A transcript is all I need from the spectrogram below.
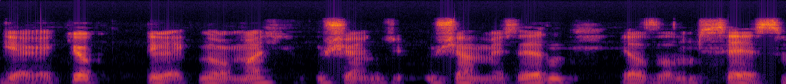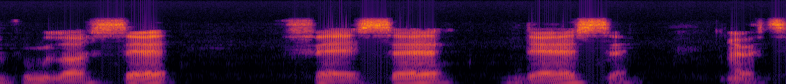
gerek yok. Direkt normal üşenci, üşenmeseden yazalım. S0 ile S, FS, DS. Evet.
